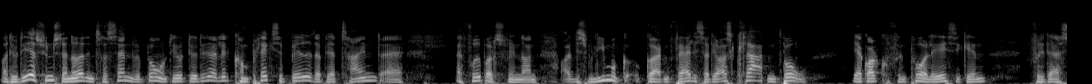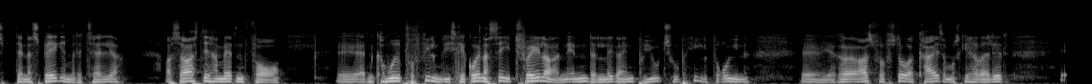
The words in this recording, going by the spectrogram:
og det er jo det, jeg synes er noget af det interessante ved bogen. Det er jo det, er jo det der lidt komplekse billede, der bliver tegnet af, af fodboldsfinderen. Og hvis man lige må gøre den færdig, så er det også klart en bog, jeg godt kunne finde på at læse igen fordi der er, den er spækket med detaljer. Og så også det her med, at den får, øh, at den kommer ud på film. I skal gå ind og se traileren, inden den ligger inde på YouTube, helt forrygende. Øh, jeg kan også forstå, at Kaiser måske har været lidt, øh,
